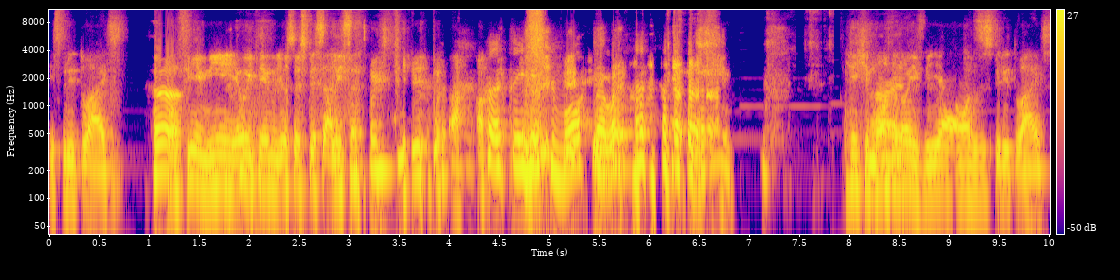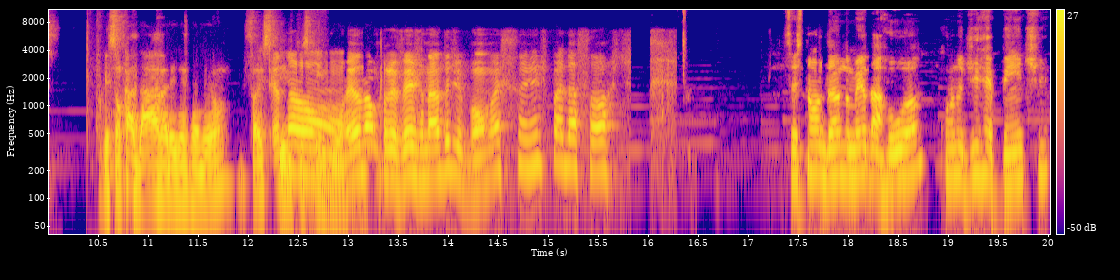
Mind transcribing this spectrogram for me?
espirituais. Confia em mim, eu entendo, eu sou especialista no espírito. Tem gente morta lá. gente morta não envia ondas espirituais. Porque são cadáveres, entendeu? Só espíritos eu não, Eu não prevejo nada de bom, mas a gente vai dar sorte. Vocês estão andando no meio da rua, quando de repente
